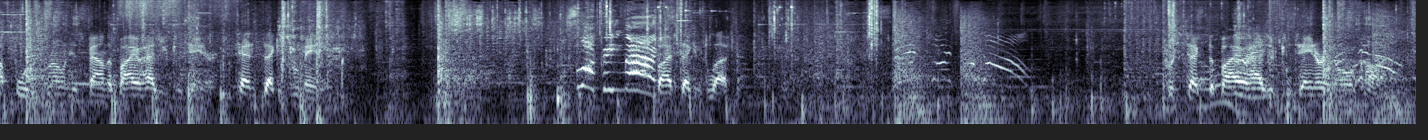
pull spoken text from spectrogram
OPFOR's drone has found the biohazard container. 10 seconds remaining. Swapping mag! 5 seconds left. Protect the biohazard container at all costs.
